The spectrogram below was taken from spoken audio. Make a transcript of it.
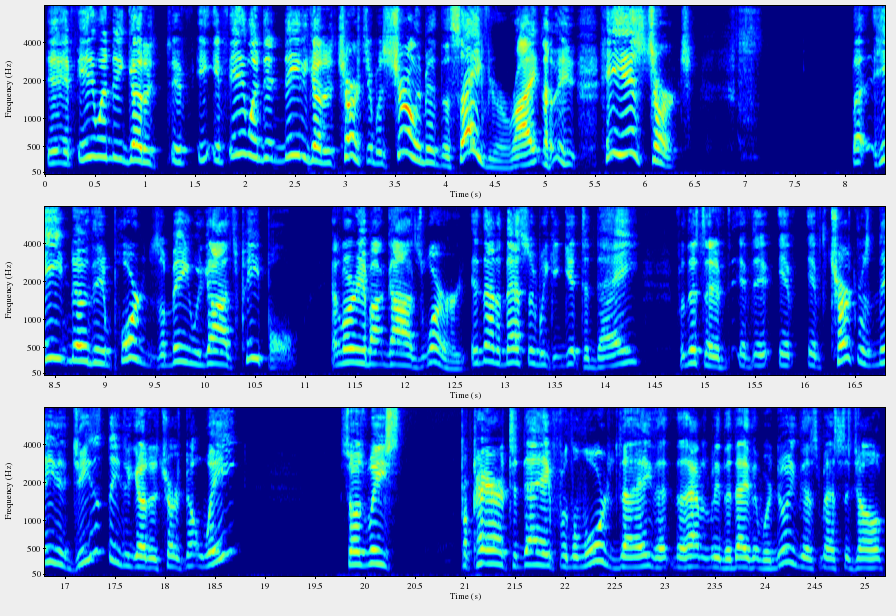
If anyone didn't go to if if anyone didn't need to go to church, it would surely been the Savior, right? I mean, He is church. But he knew the importance of being with God's people and learning about God's word. Isn't that a message we can get today? For this, that if, if, if, if church was needed, Jesus needed to go to church, don't we? So as we prepare today for the Lord's Day, that, that happens to be the day that we're doing this message on,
